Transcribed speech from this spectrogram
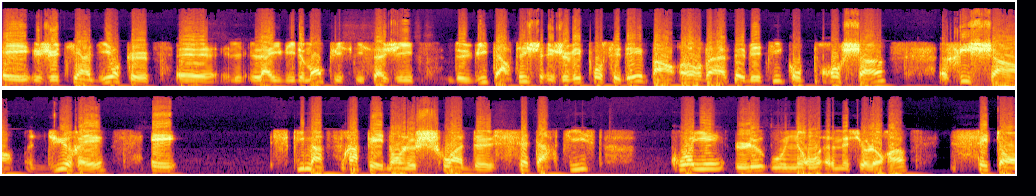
Et je tiens à dire que euh, là, évidemment, puisqu'il s'agit de huit artistes, je vais procéder par ordre alphabétique au prochain, Richard Duret. Et ce qui m'a frappé dans le choix de cet artiste, croyez-le ou non, euh, Monsieur Laurent, c'est un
